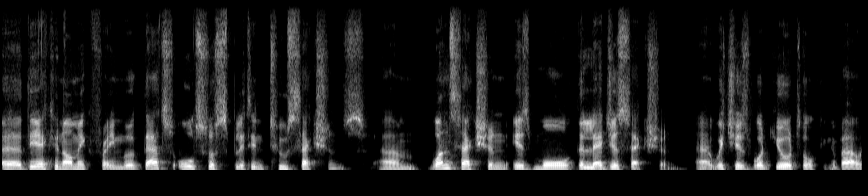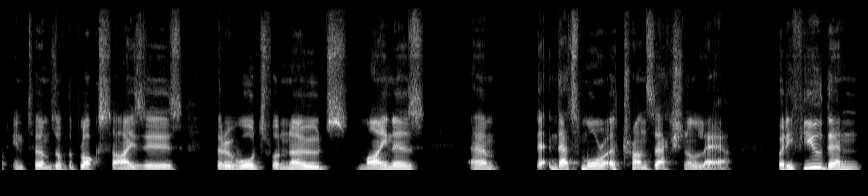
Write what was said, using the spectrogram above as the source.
uh, the economic framework, that's also split in two sections. Um, one section is more the ledger section, uh, which is what you're talking about in terms of the block sizes, the rewards for nodes, miners. Um, th that's more a transactional layer. But if you then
